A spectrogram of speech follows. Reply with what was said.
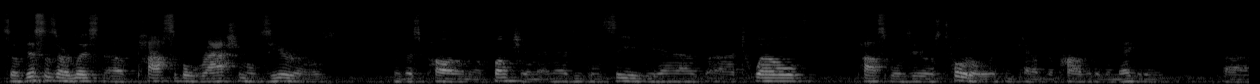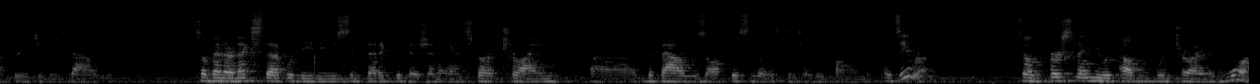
So this is our list of possible rational zeros for this polynomial function. And as you can see, we have uh, 12 possible zeros total if you count the positive and negative uh, for each of these values. So then our next step would be to use synthetic division and start trying uh, the values off this list until we find a zero. So the first thing you would probably try is 1.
